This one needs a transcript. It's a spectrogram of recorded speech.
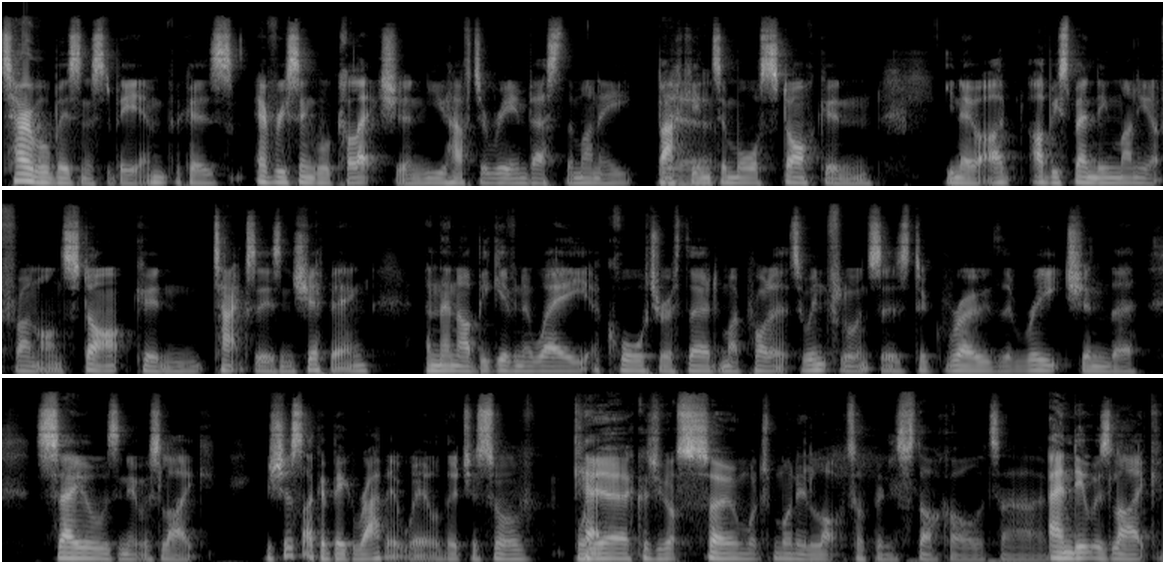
terrible business to be in because every single collection you have to reinvest the money back into more stock and you know I'd, I'll be spending money up front on stock and taxes and shipping and then I'll be giving away a quarter, a third of my product to influencers to grow the reach and the sales. And it was like it was just like a big rabbit wheel that just sort of Well, yeah, because you got so much money locked up in stock all the time. And it was like,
